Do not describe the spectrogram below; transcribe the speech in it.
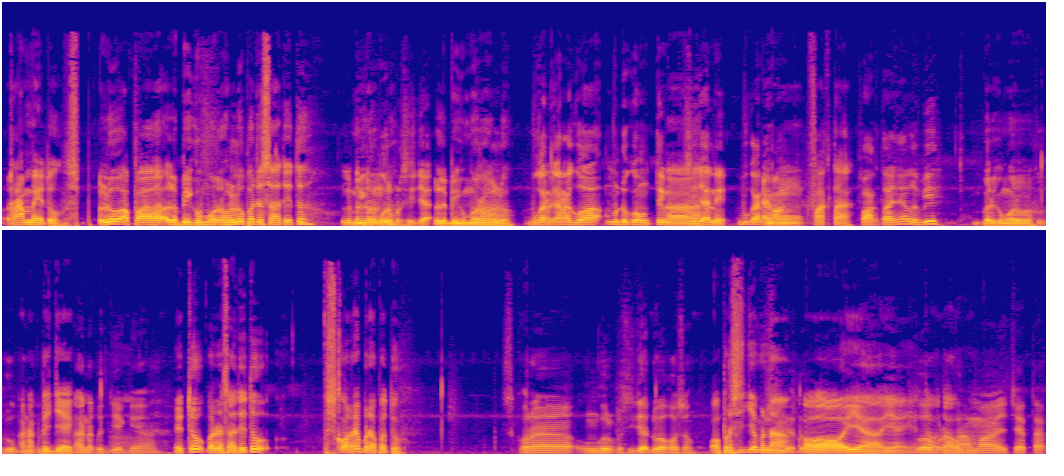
Rame tuh. Lu apa lebih gemuruh lu pada saat itu? Lebih Menurut gemuruh lu? Persija. Lebih gemuruh lu. Bukan karena gua mendukung tim Ah, Persija nih, bukan emang, Emang fakta faktanya lebih bergemuruh anak Jack. anak rejeknya. Itu pada saat itu skornya berapa tuh? Skornya unggul Persija 2-0. Oh Persija menang. Persija oh iya iya iya. Gua tahu tahu. pertama cetak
